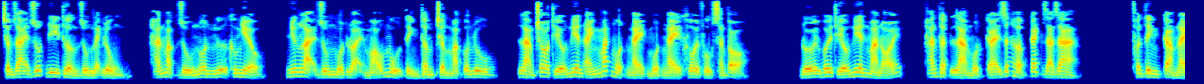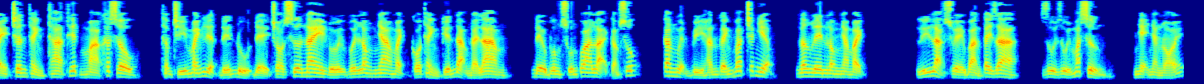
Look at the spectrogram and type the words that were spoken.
chậm rãi rút đi thường dùng lạnh lùng, hắn mặc dù ngôn ngữ không nhiều, nhưng lại dùng một loại máu mủ tình thâm trầm mặc ôn lu làm cho thiếu niên ánh mắt một ngày một ngày khôi phục sáng tỏ. Đối với thiếu niên mà nói, hắn thật là một cái rất hợp cách ra ra. Phần tình cảm này chân thành tha thiết mà khắc sâu thậm chí mãnh liệt đến đủ để cho xưa nay đối với long nha mạch có thành kiến đạm đài lam đều bông xuống qua lại cảm xúc căn nguyện vì hắn gánh vác trách nhiệm nâng lên long nha mạch. Lý lạc xuề bàn tay ra rùi rùi mắt sừng nhẹ nhàng nói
